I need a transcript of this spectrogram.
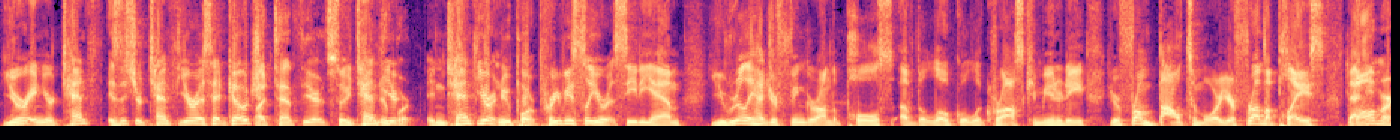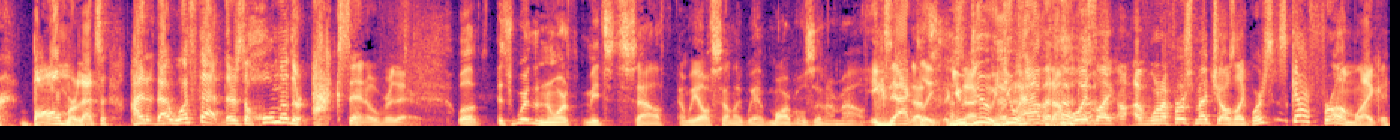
You're in your tenth. Is this your tenth year as head coach? My 10th year So tenth year Newport. in tenth year at Newport. Previously, you're at CDM. You really had your finger on the pulse of the local lacrosse community. You're from Baltimore. You're from a place that Balmer. Balmer. That's a, I, that. What's that? There's a whole nother accent over there. Well, it's where the North meets the South, and we all sound like we have marbles in our mouth. Exactly. That's You exactly do. You have it. I'm always like, I, when I first met you, I was like, "Where's this guy from?" Like, maybe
